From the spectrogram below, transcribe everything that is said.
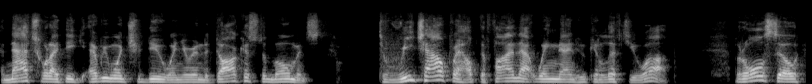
And that's what I think everyone should do when you're in the darkest of moments to reach out for help, to find that wingman who can lift you up. But also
